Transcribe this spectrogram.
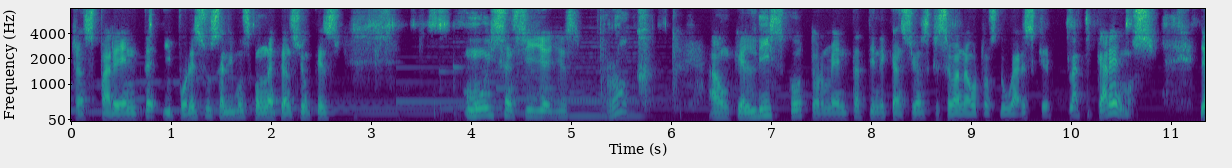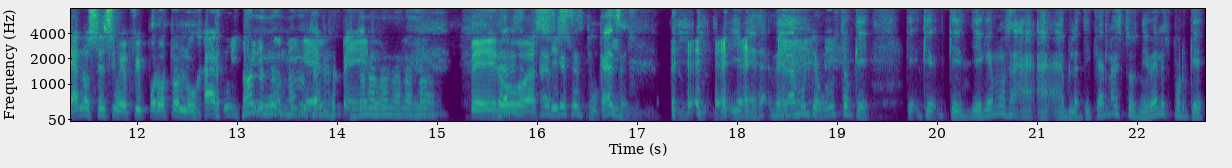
transparente y por eso salimos con una canción que es muy sencilla y es rock. Aunque el disco Tormenta tiene canciones que se van a otros lugares que platicaremos. Ya no sé si me fui por otro lugar, mi No, no, querido no, no, no, Miguel, no, pero, no, no, no, no, no. pero Sabes- sabes así que es esta un es tu casa. Y, y- y me, da, me da mucho gusto que, que- que- que lleguemos a, a- a platicarlo a estos niveles porque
